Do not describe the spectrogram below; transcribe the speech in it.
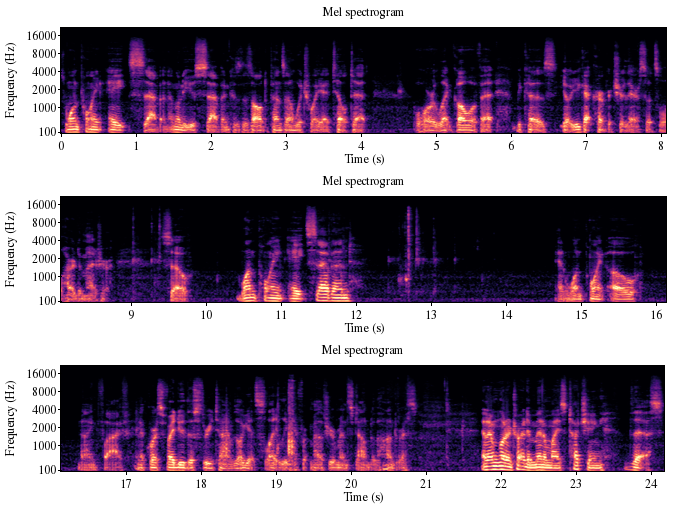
it's 1.87. I'm going to use 7 because this all depends on which way I tilt it or let go of it because you know you got curvature there so it's a little hard to measure. So 1.87 and 1.095. And of course if I do this three times I'll get slightly different measurements down to the hundredths. And I'm going to try to minimize touching this.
